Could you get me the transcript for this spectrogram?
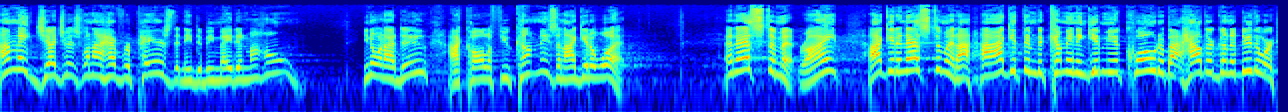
I make judgments when I have repairs that need to be made in my home. You know what I do? I call a few companies and I get a what? An estimate, right? I get an estimate. I, I get them to come in and give me a quote about how they're going to do the work.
